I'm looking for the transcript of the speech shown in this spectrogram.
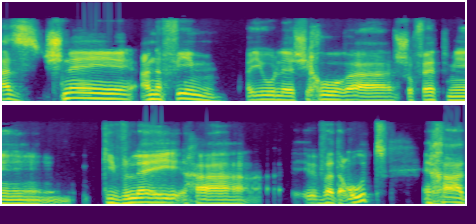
אז שני ענפים היו לשחרור השופט מכבלי הוודאות, אחד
